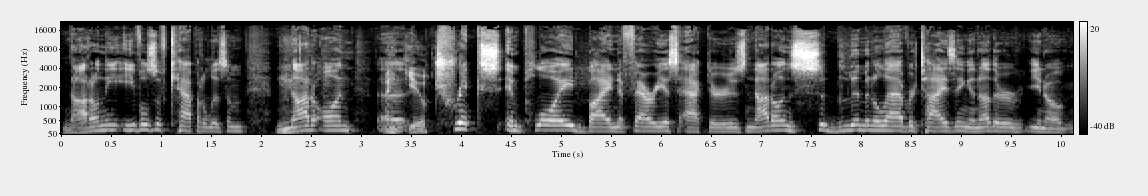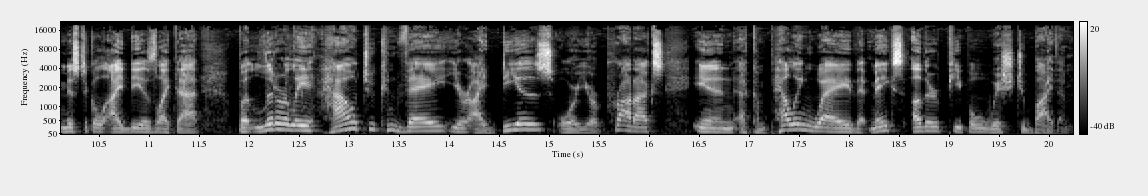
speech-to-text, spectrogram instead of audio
not on the evils of capitalism, not on uh, tricks employed by nefarious actors, not on subliminal advertising and other, you know, mystical ideas like that, but literally how to convey your ideas or your products in a compelling way that makes other people wish to buy them.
